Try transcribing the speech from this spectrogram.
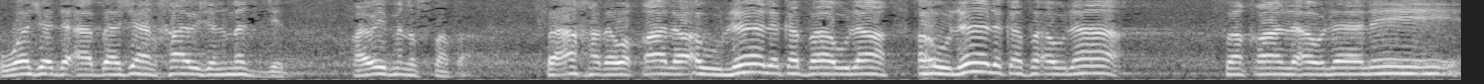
وجد أبا جهل خارج المسجد قريب من الصفا فأخذ وقال أولى لك فأولى أولى لك فأولى. فقال أولى لي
